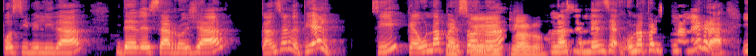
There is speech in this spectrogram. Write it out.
posibilidad de desarrollar cáncer de piel. ¿sí? Que una persona, claro. una ascendencia, una persona negra. Y,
